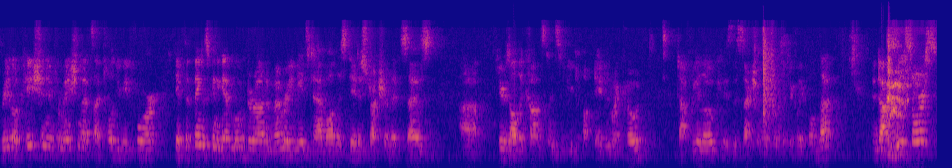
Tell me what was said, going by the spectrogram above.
relocation information that's I told you before. If the thing's going to get moved around in memory, it needs to have all this data structure that says, uh, here's all the constants you need to update in my code. Dot reloc is the section which will typically hold that. And dot resource,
